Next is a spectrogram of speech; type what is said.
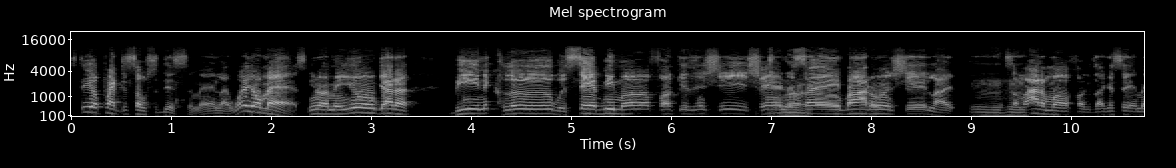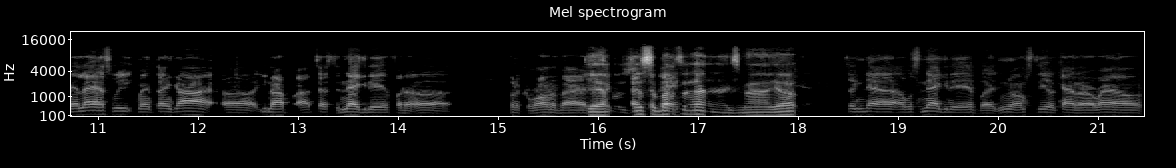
still practice social distancing, man. Like wear your mask. You know what I mean? You don't gotta be in the club with 70 motherfuckers and shit, sharing the same bottle and shit. Like it's a Mhm. lot of motherfuckers. Like I said, man, last week, man, thank God, uh, you know, I, I tested negative for the uh for the coronavirus. Yeah, I was just about to ask, man. Yep. So now I was negative, but you know, I'm still kind of around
